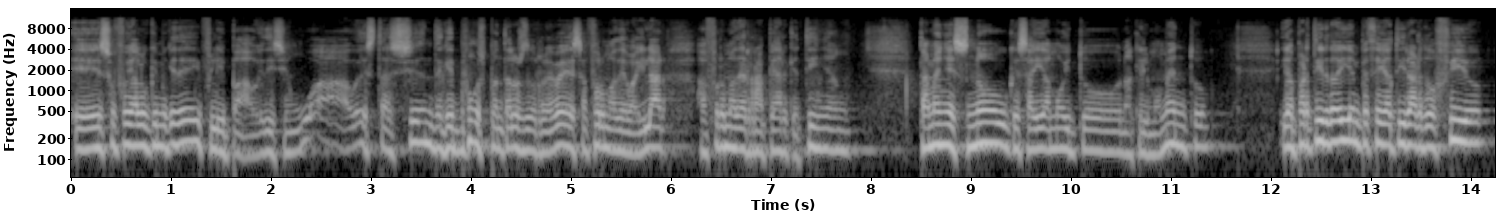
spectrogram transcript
E eso foi algo que me quedei flipado e dixen, wow, esta xente que pon os pantalóns do revés, a forma de bailar, a forma de rapear que tiñan. Tamén Snow, que saía moito naquele momento. E a partir dai empecé a tirar do fío,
